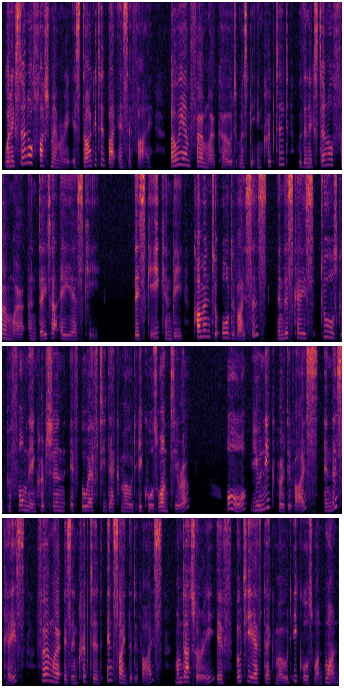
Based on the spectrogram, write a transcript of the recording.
When external flash memory is targeted by SFI, OEM firmware code must be encrypted with an external firmware and data AES key. This key can be common to all devices. In this case, tools could perform the encryption if OFT-DEC mode equals 10, or unique per device. In this case, firmware is encrypted inside the device, mandatory if OTF-DEC mode equals 11.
